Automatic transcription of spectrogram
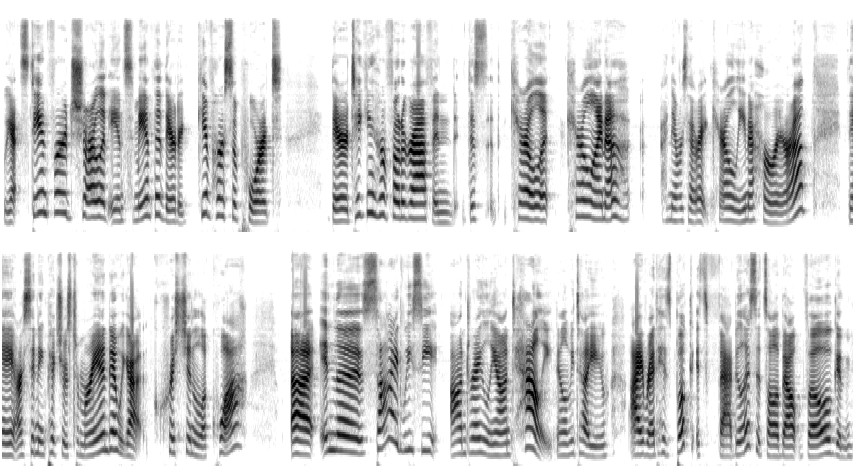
We got Stanford, Charlotte, and Samantha there to give her support. They're taking her photograph, and this Carol, Carolina, I never said right, Carolina Herrera. They are sending pictures to Miranda. We got Christian Lacroix. Uh, in the side, we see Andre Leon Talley. Now, let me tell you, I read his book. It's fabulous. It's all about Vogue and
